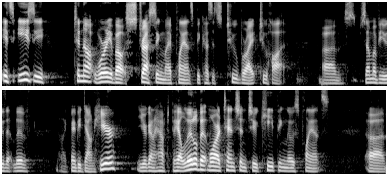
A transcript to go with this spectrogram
it's easy to not worry about stressing my plants because it's too bright, too hot. Um, some of you that live, like maybe down here, you're going to have to pay a little bit more attention to keeping those plants uh,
